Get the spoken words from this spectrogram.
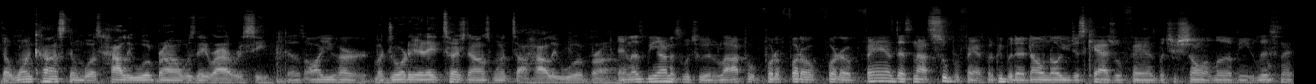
The one constant was Hollywood Brown was their wide receiver. That's all you heard. Majority of their touchdowns went to Hollywood Brown. And let's be honest with you, a lot for, for the for the for the fans that's not super fans, for the people that don't know, you just casual fans, but you're showing love and you listening.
